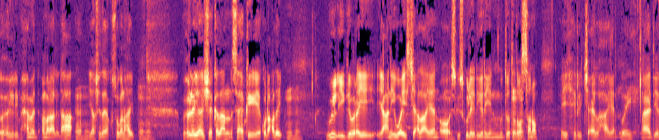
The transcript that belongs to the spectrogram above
wuxuu yidhi maxamed cumar ali dhahaa yaashida ayaa ku suganahay. Wuxuu leeyahay sheekadan saaxiibkayga ku dhacday. Wiil iyo gabar ayay yacni way isjeclaayeen oo isku iskuul ay dhiganayeen muddo toddoba sano ay xiriir jecel lahaayeen aad iyo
